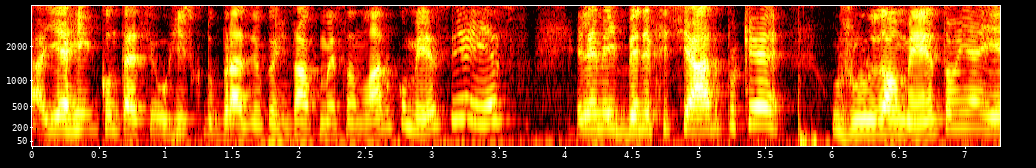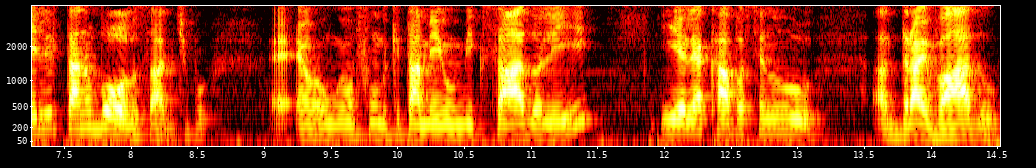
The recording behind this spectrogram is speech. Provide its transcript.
aí, aí acontece o risco do Brasil que a gente estava começando lá no começo, e aí esse, ele é meio beneficiado porque os juros aumentam e aí ele está no bolo, sabe? Tipo, é, é, um, é um, fundo que está meio mixado ali e ele acaba sendo uh, drivado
